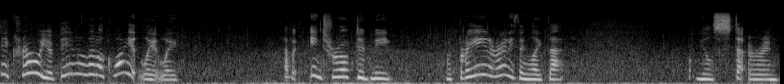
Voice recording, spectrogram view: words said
Say, Crow, you're being a little quiet lately. Haven't interrupted me, my brain, or anything like that. You're stuttering.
